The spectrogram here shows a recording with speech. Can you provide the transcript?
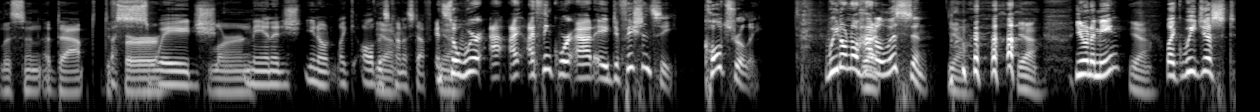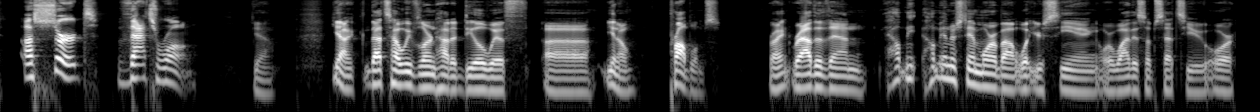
listen adapt defer assuage, learn manage, you know, like all this Yeah. kind of stuff. And Yeah. so we're, at, I, I think we're at a deficiency culturally. We don't know how to listen. yeah yeah You know what I mean? Yeah. Like we just assert that's wrong. Yeah. Yeah, that's how we've learned how to deal with uh, you know, problems, right? Rather than help me help me understand more about what you're seeing or why this upsets you or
